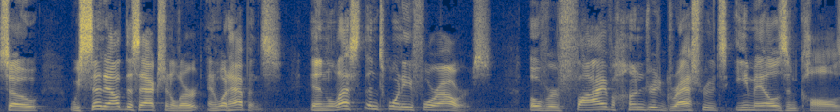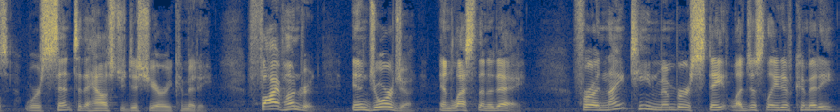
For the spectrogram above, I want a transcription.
So we send out this action alert, and what happens? In less than 24 hours, over 500 grassroots emails and calls were sent to the House Judiciary Committee. 500 in Georgia in less than a day. For a 19 member state legislative committee,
